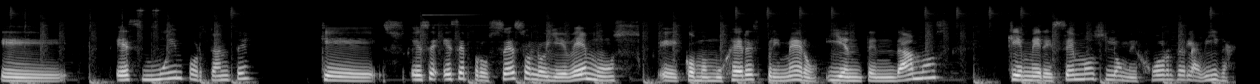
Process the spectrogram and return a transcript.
Eh, es muy importante que ese, ese proceso lo llevemos eh, como mujeres primero y entendamos que merecemos lo mejor de la vida,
